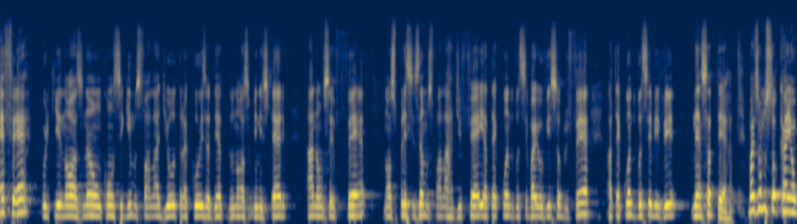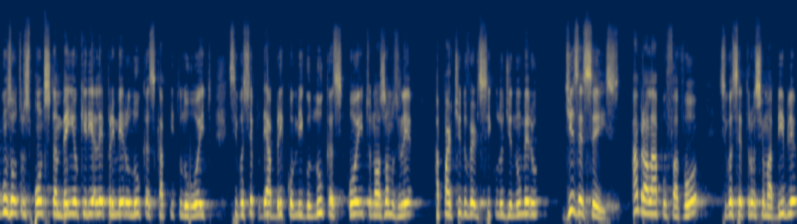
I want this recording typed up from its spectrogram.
é fé, porque nós não conseguimos falar de outra coisa dentro do nosso ministério a não ser fé. Nós precisamos falar de fé e até quando você vai ouvir sobre fé, até quando você viver nessa terra. Mas vamos tocar em alguns outros pontos também. Eu queria ler primeiro Lucas capítulo 8. Se você puder abrir comigo Lucas 8, nós vamos ler a partir do versículo de número 16. Abra lá, por favor, se você trouxe uma Bíblia.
